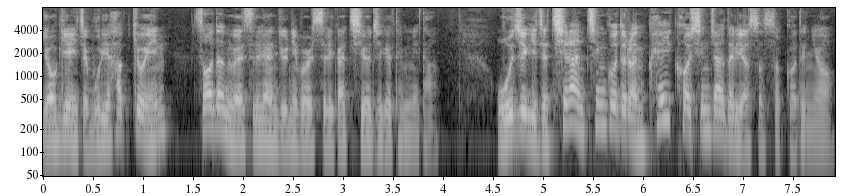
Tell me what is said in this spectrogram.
여기에 이제 우리 학교인 서든 웨슬리안 유니버시티가 지어지게 됩니다. 오직 이제 친한 친구들은 퀘이커 신자들이었었거든요.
